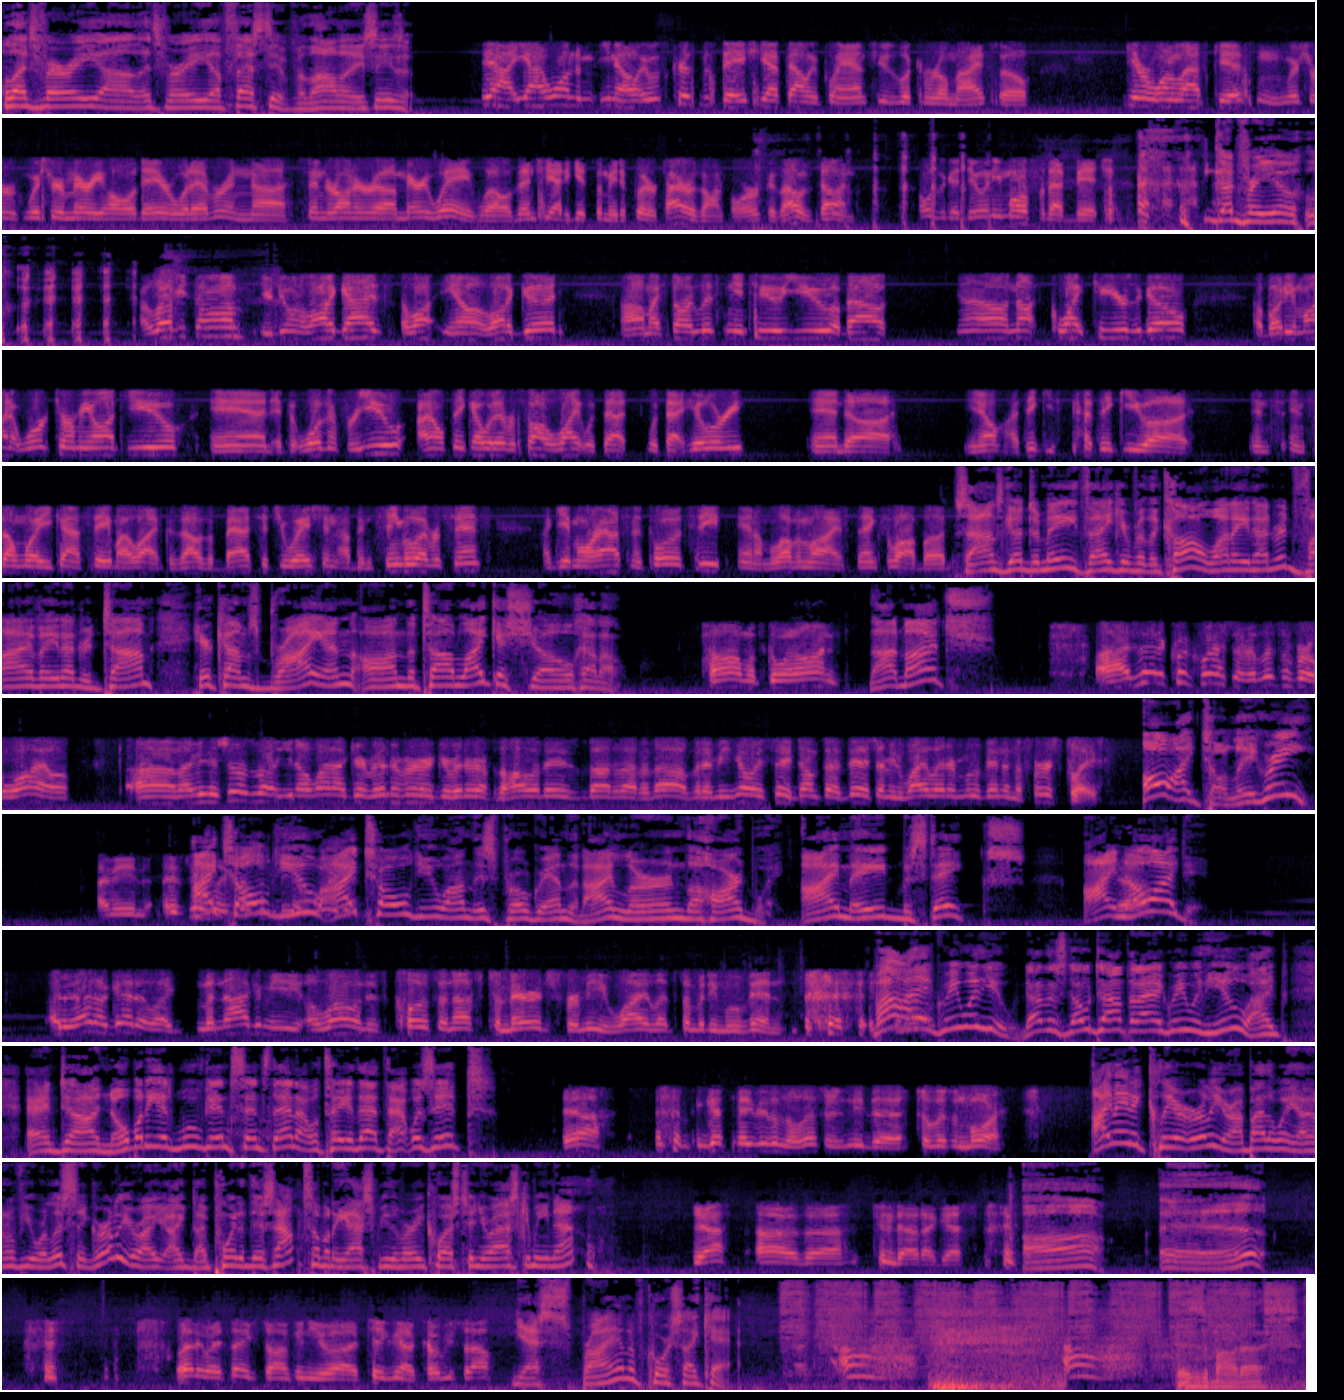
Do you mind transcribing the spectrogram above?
Well, that's very, uh, that's very uh, festive for the holiday season. Yeah, yeah, I wanted to, you know, it was Christmas Day. She had family plans. She was looking real nice, so give her one last kiss and wish her wish her a merry holiday or whatever, and uh, send her on her uh, merry way. Well, then she had to get somebody to put her tires on for her because I was done. I wasn't gonna do any more for that bitch. Good for you. I love you, Tom. You're doing a lot of guys, a lot, you know, a lot of good. Um, I started listening to you about, no, not quite two years ago. A buddy of mine at work turned me on to you, and if it wasn't for you, I don't think I would ever saw the light with that with that Hillary. And uh, you know, I think you, I think you, uh, in in some way, you kind of saved my life because that was a bad situation. I've been single ever since. I get more ass in a toilet seat, and I'm loving life. Thanks a lot, bud. Sounds good to me. Thank you for the call. 1-800-5800-TOM. Here comes Brian on the Tom Leykis show. Hello. Tom, what's going on? Not much. Uh, I just had a quick question. I've been listening for a while. Um, I mean, the show's about, you know, why not get rid of her, get rid of her after the holidays, da, da, da, da, da. But, I mean, you always say dump that bitch. I mean, why let her move in in the first place? Oh, I totally agree. I mean, I told something to be you. I told you on this program that I learned the hard way. I made mistakes. I know I did. I mean, I don't get it. Like, monogamy alone is close enough to marriage for me. Why let somebody move in? Well, I agree with you. Now, there's no doubt that I agree with you. I And uh, nobody has moved in since then. I will tell you that. That was it. yeah. I guess maybe some of the listeners need to, to listen more. I made it clear earlier. Uh, by the way, I don't know if you were listening earlier. I, I, I pointed this out. Somebody asked me the very question you're asking me now. Yeah, uh, I was uh, tuned out, I guess. Oh. Uh, well, anyway, thanks, Tom. Can you uh, take me out Kobe style? yes, Brian, of course I can. Oh. Oh. This is about us.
